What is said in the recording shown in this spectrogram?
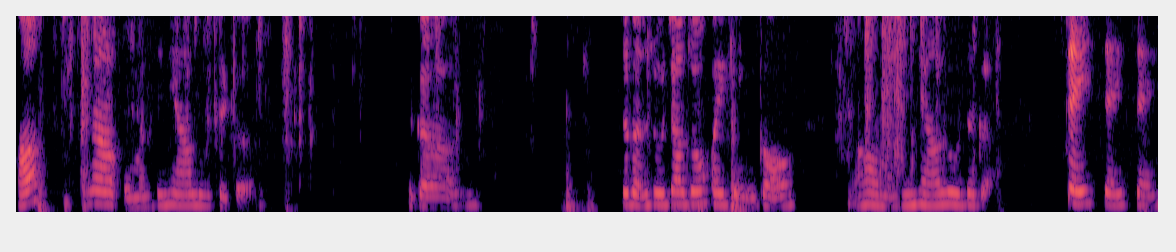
好，那我们今天要录这个，这个这本书叫做《灰瓶沟》，然后我们今天要录这个 “say say say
